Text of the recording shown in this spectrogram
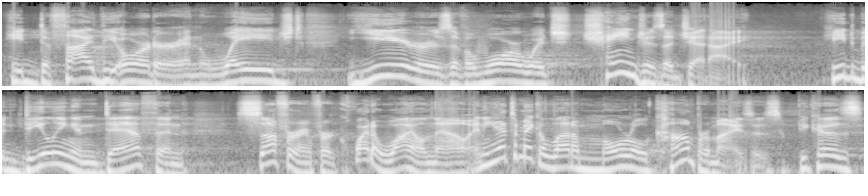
He'd defied the Order and waged years of a war which changes a Jedi. He'd been dealing in death and suffering for quite a while now, and he had to make a lot of moral compromises because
